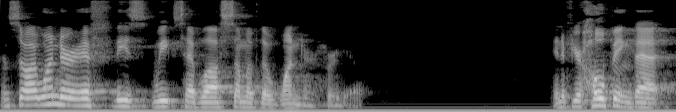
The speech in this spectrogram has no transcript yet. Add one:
And so I wonder if these weeks have lost some of the wonder for you. And if you're hoping that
